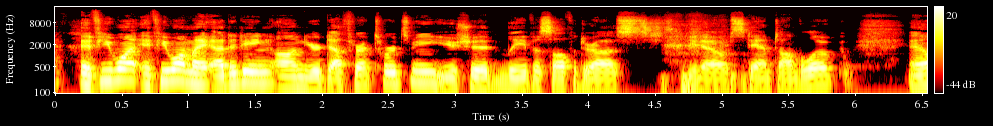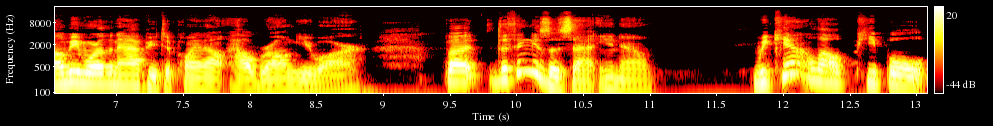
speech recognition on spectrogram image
If you want if you want my editing on your death threat towards me, you should leave a self-addressed, you know, stamped envelope, and I'll be more than happy to point out how wrong you are. But the thing is is that, you know, we can't allow people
